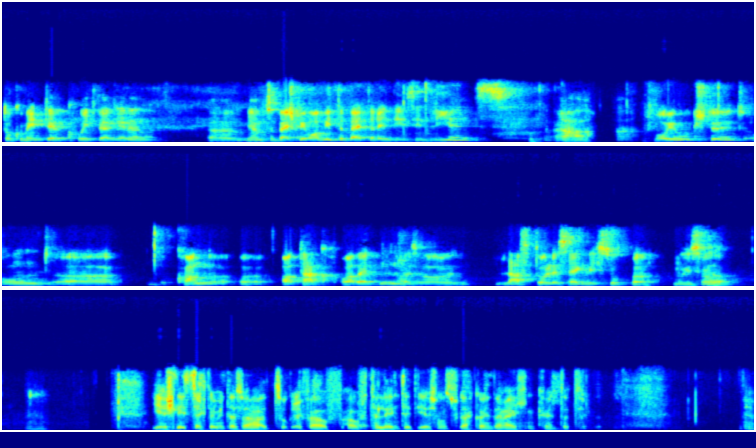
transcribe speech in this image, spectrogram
Dokumente geholt werden können. Äh, wir haben zum Beispiel eine Mitarbeiterin, die ist in Lienz, äh, voll angestellt und äh, kann äh, autark arbeiten. Also läuft alles eigentlich super, muss ich sagen. Ja. Mhm. Ihr schließt euch damit also auch Zugriff auf, auf Talente, die ihr sonst vielleicht gar nicht erreichen könntet. Ja.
